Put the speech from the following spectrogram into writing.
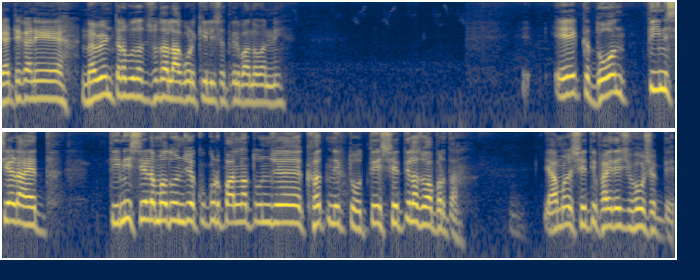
या ठिकाणी नवीन टरबुजाची सुद्धा लागवड केली शेतकरी बांधवांनी. एक दोन तीन शेड आहेत. तिन्ही शेडमधून जे कुक्कुटपालनातून जे खत निघतो ते शेतीलाच वापरता. यामुळे शेती फायद्याची होऊ शकते.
